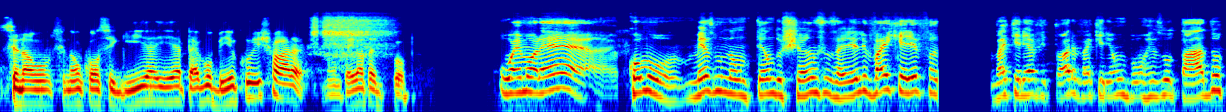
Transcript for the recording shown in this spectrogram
se não, se não conseguir, aí é pega o bico e chora. Não tem outra desculpa o Aimoré, como mesmo não tendo chances aí, ele vai querer fazer vai querer a vitória, vai querer um bom resultado,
